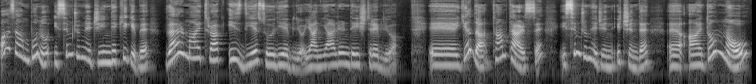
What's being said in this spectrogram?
Bazen bunu isim cümleciğindeki gibi where my truck is diye söyleyebiliyor. Yani yerlerini değiştirebiliyor. E, ya da tam tersi isim cümlecinin içinde e, I don't know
